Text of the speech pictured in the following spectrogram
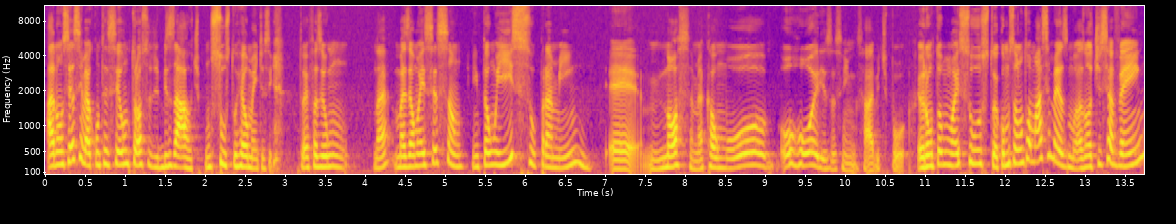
A não ser assim, vai acontecer um troço de bizarro, tipo um susto realmente, assim. Tu vai fazer um. Né? Mas é uma exceção. Então, isso, pra mim, é. Nossa, me acalmou horrores, assim, sabe? Tipo, eu não tomo mais susto. É como se eu não tomasse mesmo. A notícia vem,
